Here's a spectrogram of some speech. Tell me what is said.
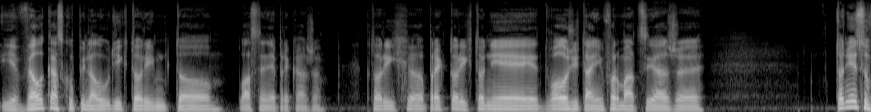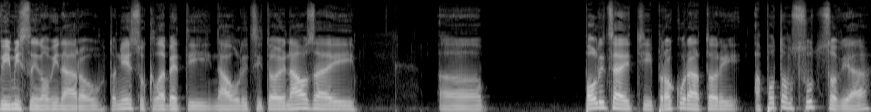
je veľká skupina ľudí, ktorým to vlastne neprekáža. Ktorých, pre ktorých to nie je dôležitá informácia, že to nie sú výmysly novinárov, to nie sú klebety na ulici, to je naozaj uh, policajti, prokurátori a potom sudcovia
